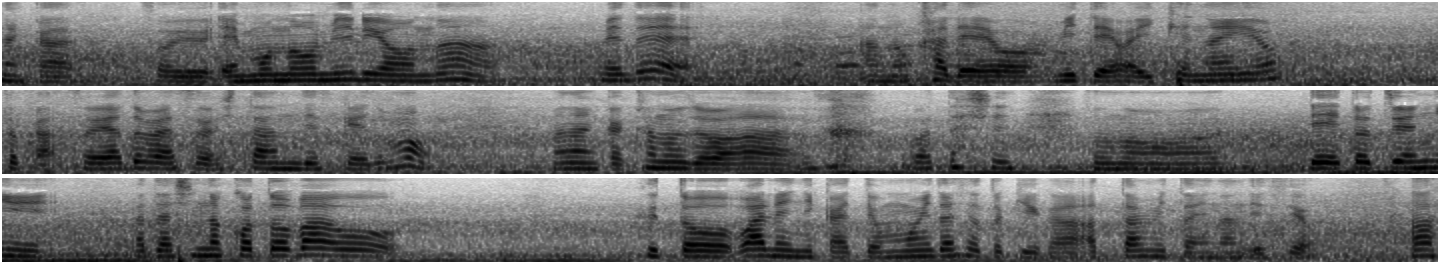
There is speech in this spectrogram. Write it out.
なんかそういう獲物を見るような目であの彼を見てはいけないよとかそういうアドバイスをしたんですけれども、まあ、なんか彼女は 私そのデート中に私の言葉をふと我に返って思い出した時があったみたいなんですよ。あ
